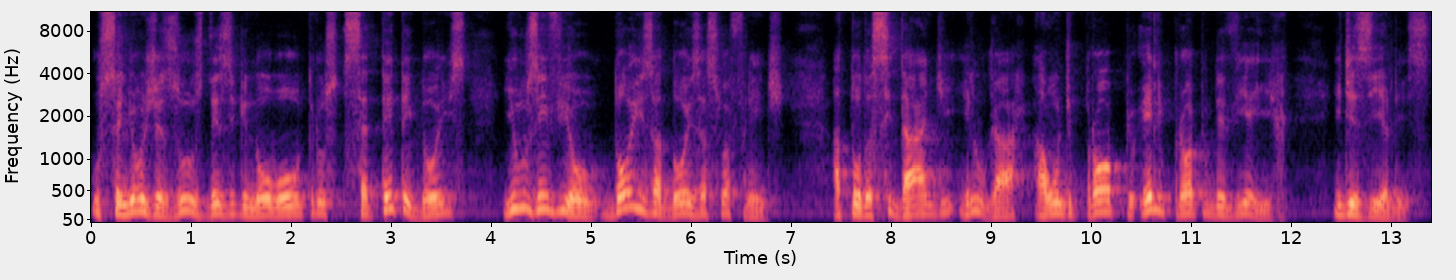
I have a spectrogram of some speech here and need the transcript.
o Senhor Jesus designou outros setenta e dois e os enviou dois a dois à sua frente, a toda cidade e lugar aonde próprio ele próprio devia ir, e dizia-lhes:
